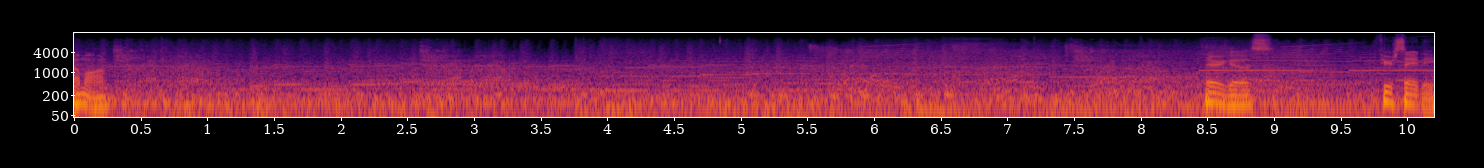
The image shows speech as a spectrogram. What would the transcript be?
Come on. There he goes. Fierce Deity.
